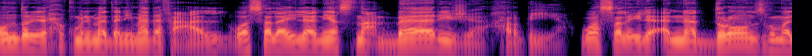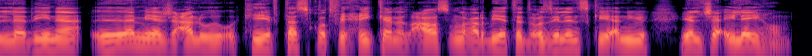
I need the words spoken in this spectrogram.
انظر إلى الحكم المدني ماذا فعل؟ وصل إلى أن يصنع بارجة حربية، وصل إلى أن الدرونز هم الذين لم يجعلوا كيف تسقط في حين كان العواصم الغربية تدعو زيلينسكي أن يلجأ إليهم.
